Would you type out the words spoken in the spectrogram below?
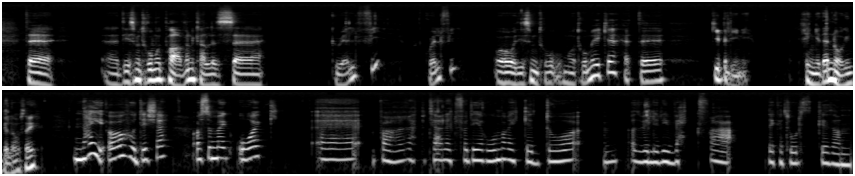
det, eh, de som er tro mot paven, kalles eh, Guelfi. Guelfi. Og de som tror mot Romerriket, heter Ghibellini. Ringer det noen bilder hos deg? Nei, overhodet ikke. Og så må jeg òg eh, bare repetere litt, fordi Romerriket da altså, Ville de vekk fra det katolske sånn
